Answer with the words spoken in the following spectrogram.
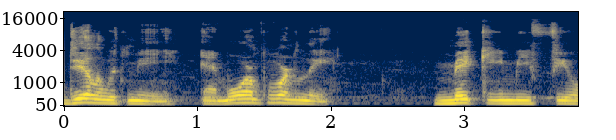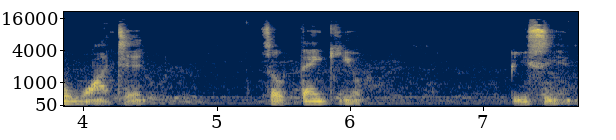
dealing with me, and more importantly, making me feel wanted. So thank you. Be you.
